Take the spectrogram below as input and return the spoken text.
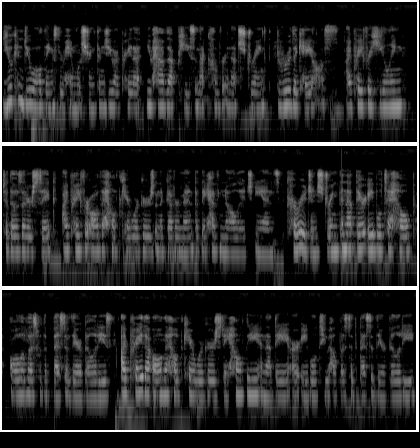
you can do all things through Him, which strengthens you. I pray that you have that peace and that comfort and that strength through the chaos. I pray for healing to those that are sick. I pray for all the healthcare workers and the government that they have knowledge and courage and strength and that they're able to help all of us with the best of their abilities. I pray that all the healthcare workers stay healthy and that they are able to help us to the best of their ability.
